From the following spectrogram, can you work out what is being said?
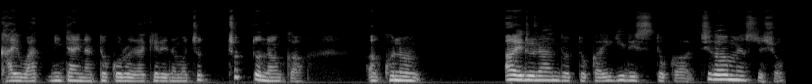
会話みたいなところだけれども、ちょ、ちょっとなんか、あ、この、アイルランドとかイギリスとか違いますでしょ？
